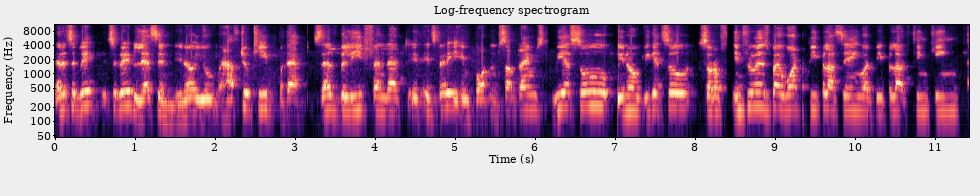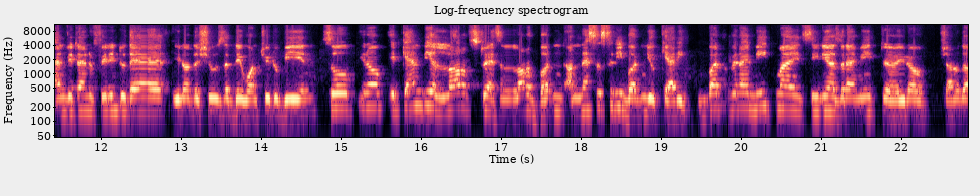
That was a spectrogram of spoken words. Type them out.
That it's a great, it's a great lesson. You know, you have to keep that self belief, and that it, it's very important. Sometimes we are so, you know, we get so sort of influenced by what people are saying, what people are thinking, and we're trying to fit into their, you know, the shoes that they want you to be in. So, you know, it can be a lot of stress and a lot of burden, unnecessary burden you carry. But when I meet my seniors, when I meet, uh, you know, Shanuda,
